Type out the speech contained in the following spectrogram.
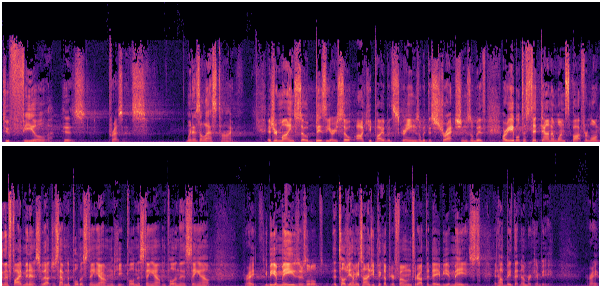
to feel his presence? When is the last time? Is your mind so busy? Are you so occupied with screens and with distractions and with, are you able to sit down in one spot for longer than five minutes without just having to pull this thing out and keep pulling this thing out and pulling this thing out? Right? You'd be amazed. There's little, it tells you how many times you pick up your phone throughout the day. Be amazed at how big that number can be. Right?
